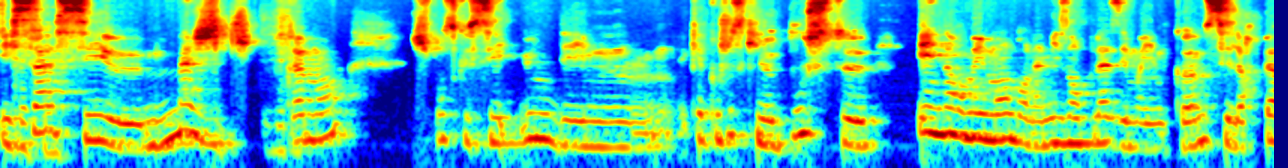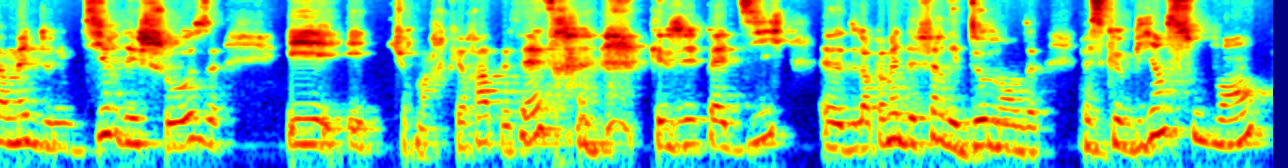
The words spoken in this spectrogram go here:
et ça, c'est euh, magique, vraiment. Je pense que c'est une des mm, quelque chose qui me booste énormément dans la mise en place des moyens de com, c'est leur permettre de nous dire des choses et, tu remarqueras peut-être que j'ai pas dit de leur permettre de faire des demandes parce que bien souvent,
